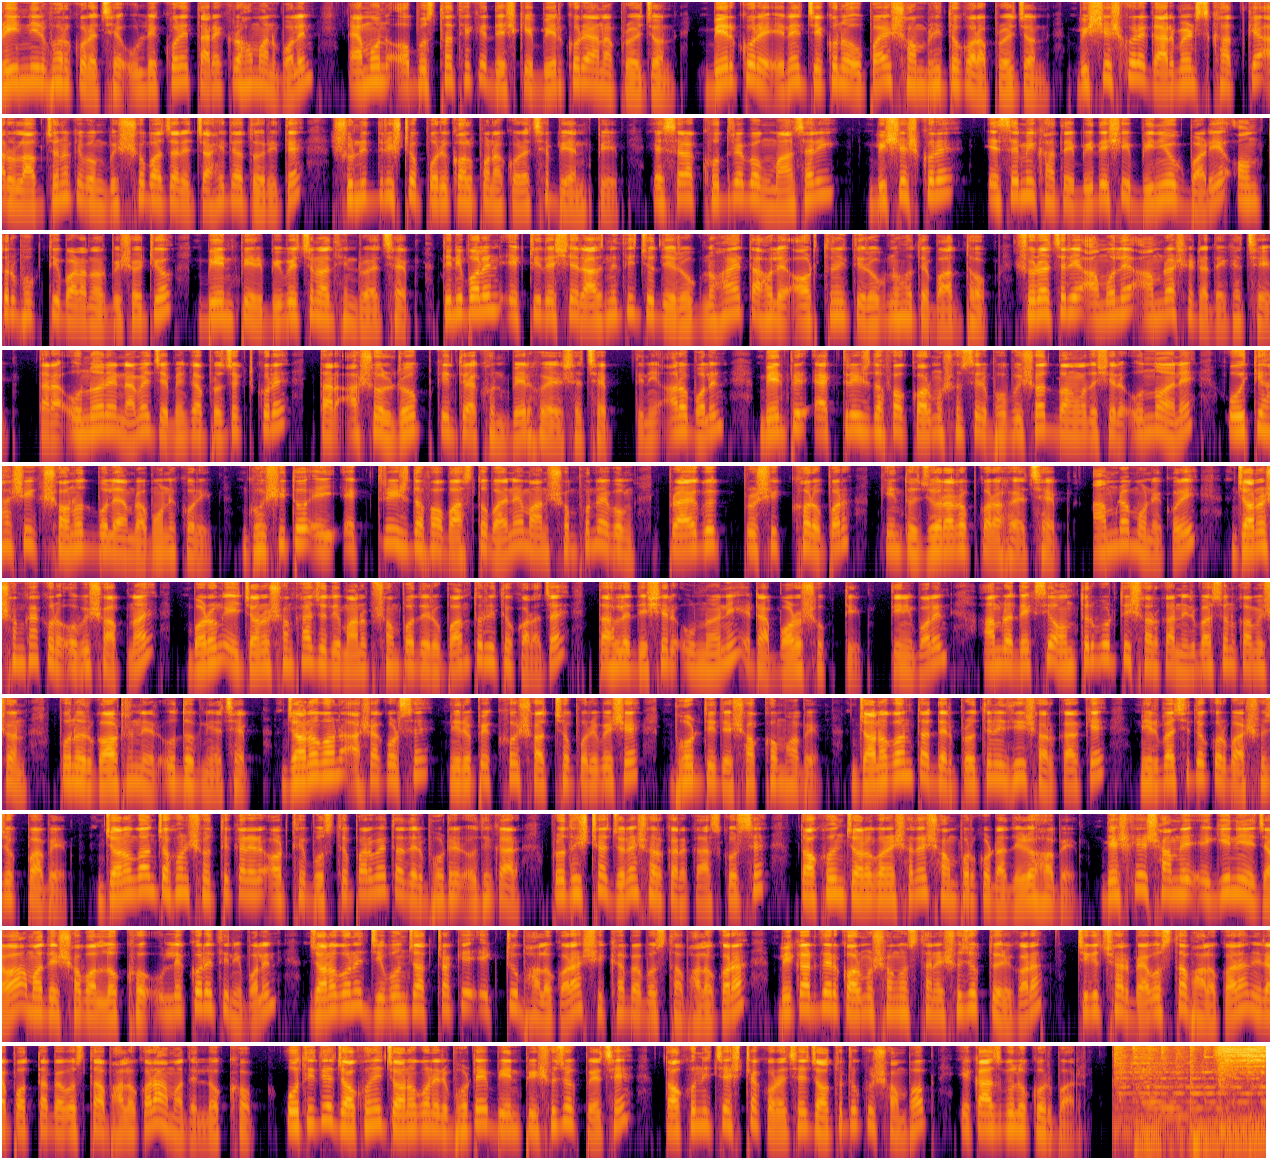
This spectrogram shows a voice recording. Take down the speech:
ঋণ নির্ভর করেছে, উল্লেখ করে তারেক রহমান বলেন, এমন অবস্থা থেকে দেশকে বের করে আনা প্রয়োজন। বের করে এনে যে কোনো উপায়ে সমৃদ্ধ করা প্রয়োজন। বিশেষ করে গার্মেন্টস খাতকে আরও লাভজনক এবং বিশ্ববাজারে চাহিদা তৈরিতে সুনির্দিষ্ট পরিকল্পনা করেছে বিএনপি। এছাড়া ক্ষুদ্র এবং মাঝারি, বিশেষ করে এসএমই খাতে বিদেশি বিনিয়োগ বাড়িয়ে অন্তর্ভুক্তি বাড়ানোর বিষয়টিও বিএনপির বিবেচনাধীন রয়েছে। তিনি বলেন, একটি দেশে রাজনীতি যদি রুগ্ন হয়, তাহলে অর্থনীতি রুগ্ন হতে বাধ্য। সুরাচারী আমলে আমরা সেটা দেখেছি। তারা উন্নয়নের নামে যে মেগা প্রজেক্ট করে, তার আসল রূপ কিন্তু এখন বের হয়ে এসেছে। তিনি আরও বলেন, বিএনপির একত্রিশ দফা কর্মসূচির ভবিষ্যৎ বাংলাদেশের উন্নয়নে ঐতিহাসিক সনদ বলে আমরা মনে করি। ঘোষিত এই একত্রিশ দফা বাস্তবায়নে মানসম্পন্ন এবং প্রায়োগিক প্রশিক্ষর উপর কিন্তু জোরারোপ করা হয়েছে। আমরা মনে করি, জনসংখ্যা কোনো অভিশাপ নয় বরং এই জনসংখ্যা যদি মানব সম্পদে রূপান্তরিত করা যায়, তাহলে দেশের উন্নয়নে এটা বড় শক্তি। তিনি বলেন, আমরা দেখছি অন্তর্বর্তী সরকার নির্বাচন কমিশন পুনর্গঠনের উদ্যোগ নিয়েছে। জনগণ আশা করছে নিরপেক্ষ, স্বচ্ছ পরিবেশে ভোট দিতে সক্ষম হবে। জনগণ তাদের প্রতিনিধি সরকারকে নির্বাচিত করবার সুযোগ পাবে। জনগণ যখন সত্যিকারের অর্থে বুঝতে পারবে তাদের ভোটের অধিকার প্রতিষ্ঠার জন্য সরকার কাজ করছে, তখন জনগণের সাথে সম্পর্কটা দৃঢ় হবে। দেশকে সামনে এগিয়ে নিয়ে যাওয়া আমাদের সবার লক্ষ্য উল্লেখ করে তিনি বলেন, জনগণের জীবনযাত্রাকে একটু ভালো করা, শিক্ষা ব্যবস্থা ভালো করা, বেকারদের কর্মসংস্থানের সুযোগ তৈরি করা চিকিৎসার ব্যবস্থা ভালো করা, নিরাপত্তা ব্যবস্থা ভালো করা আমাদের লক্ষ্য। অতীতে যখনই জনগণের ভোটে বিএনপি সুযোগ পেয়েছে, তখনই চেষ্টা করেছে যতটুকু সম্ভব এ কাজগুলো করবার।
